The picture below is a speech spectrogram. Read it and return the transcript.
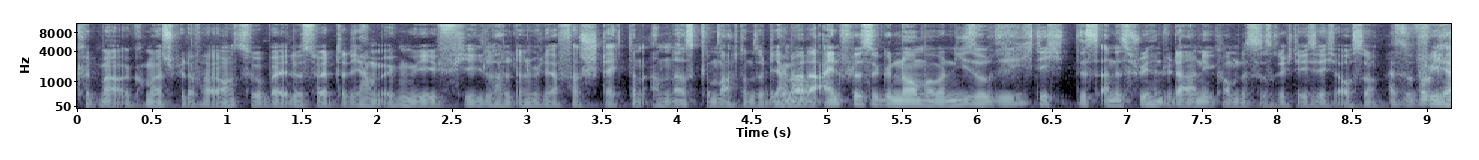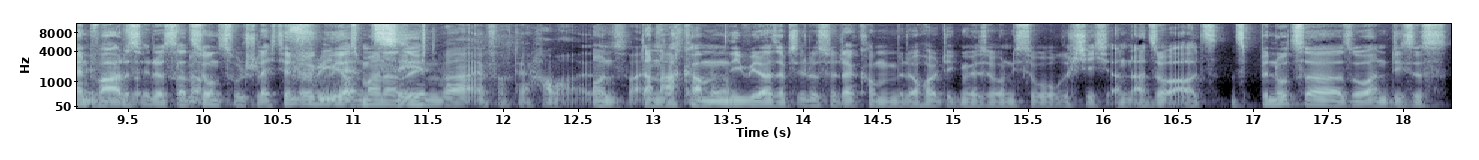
könnte man, kommen wir später vielleicht auch noch zu bei Illustrator, die haben irgendwie viel halt dann wieder versteckt und anders gemacht und so. Die Genau. haben da Einflüsse genommen, aber nie so richtig das an das Freehand wieder angekommen. Das ist richtig, sehe ich auch so. Also Freehand war das Also, Illustrationstool schlechthin irgendwie aus Freehand meiner 10 Sicht. war einfach der Hammer. Also Und danach kamen nie wieder, selbst Illustrator kommen mit der heutigen Version nicht so richtig an, also als, als Benutzer so an dieses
